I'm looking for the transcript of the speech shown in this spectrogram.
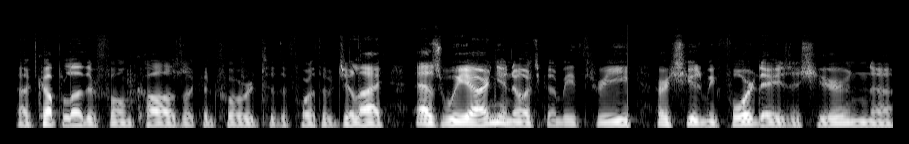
a couple other phone calls. Looking forward to the Fourth of July, as we are. And you know, it's going to be three, or excuse me, four days this year, and uh,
